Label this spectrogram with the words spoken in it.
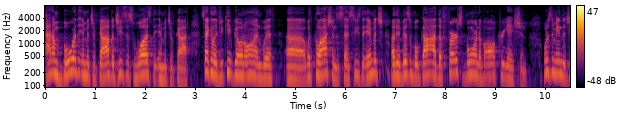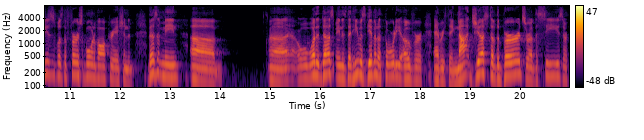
Adam bore the image of God, but Jesus was the image of God. Secondly, if you keep going on with, uh, with Colossians, it says he's the image of the invisible God, the firstborn of all creation. What does it mean that Jesus was the firstborn of all creation? It doesn't mean uh, uh, what it does mean is that he was given authority over everything, not just of the birds or of the seas, or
